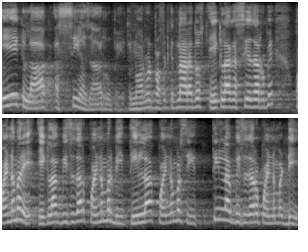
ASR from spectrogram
एक लाख अस्सी हज़ार रुपये तो नॉर्मल प्रॉफिट कितना आ रहा है दोस्त? एक लाख अस्सी हज़ार रुपये पॉइंट नंबर ए एक लाख बीस हज़ार। पॉइंट नंबर बी तीन लाख। पॉइंट नंबर सी तीन लाख बीस हज़ार। और पॉइंट नंबर डी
